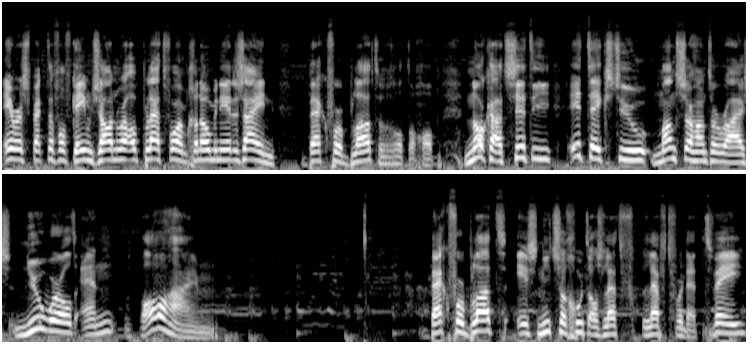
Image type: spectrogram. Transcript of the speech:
irrespective of game genre or platform, genomineerden zijn Back for Blood, rot toch op, Knockout City, It Takes Two, Monster Hunter Rise, New World en Valheim. Back for Blood is niet zo goed als Left 4 Dead 2.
